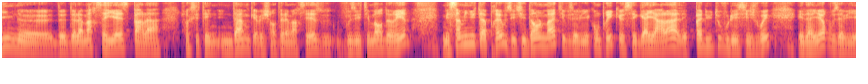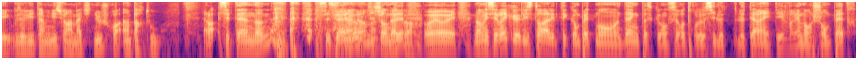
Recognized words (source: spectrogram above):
l'hymne de, de, la Marseillaise par la, je crois que c'était une, une, dame qui avait chanté la Marseillaise, vous, vous, étiez mort de rire, mais cinq minutes après, vous étiez dans le match et vous aviez compris que ces gaillards-là allaient pas du tout vous laisser jouer. Et d'ailleurs, vous aviez, vous aviez terminé sur un match nul, je crois, un partout. Alors, c'était un homme, c'était un, un, homme qui chantait. Ouais, ouais. Non, mais c'est vrai que l'histoire, elle était complètement dingue parce qu'on s'est retrouvé aussi, le, le, terrain était vraiment champêtre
